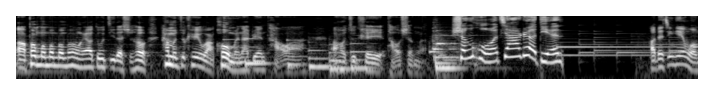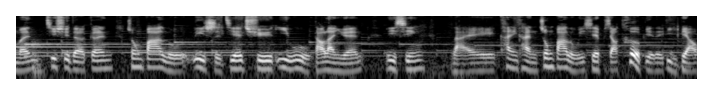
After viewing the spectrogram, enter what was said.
啊，砰砰砰砰砰要突击的时候，他们就可以往后门那边逃啊，然后就可以逃生了。生活加热点。好的，今天我们继续的跟中巴鲁历史街区义务导览员立新。来看一看中巴鲁一些比较特别的地标。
